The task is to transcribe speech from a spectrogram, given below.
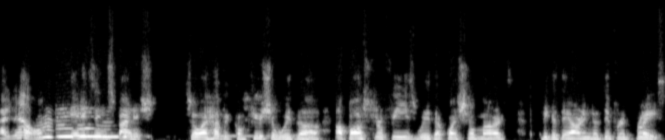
And now it is in Spanish. So I have a confusion with uh, apostrophes, with uh, question marks, because they are in a different place.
